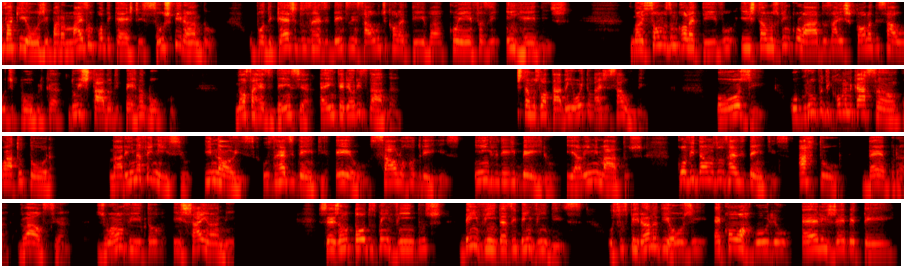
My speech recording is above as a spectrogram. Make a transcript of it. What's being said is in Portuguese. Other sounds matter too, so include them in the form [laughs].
Estamos aqui hoje para mais um podcast Suspirando, o podcast dos residentes em saúde coletiva com ênfase em redes. Nós somos um coletivo e estamos vinculados à Escola de Saúde Pública do Estado de Pernambuco. Nossa residência é interiorizada. Estamos lotados em oito áreas de saúde. Hoje, o grupo de comunicação com a tutora Marina Fenício e nós, os residentes, eu, Saulo Rodrigues, Ingrid Ribeiro e Aline Matos, convidamos os residentes Arthur, Débora, Gláucia, João Vitor e Chayane. Sejam todos bem-vindos, bem-vindas e bem-vindes. O Suspirando de hoje é com orgulho LGBTQIAP+.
